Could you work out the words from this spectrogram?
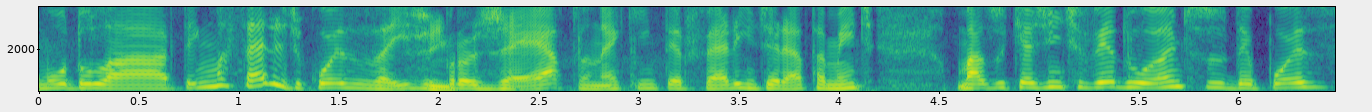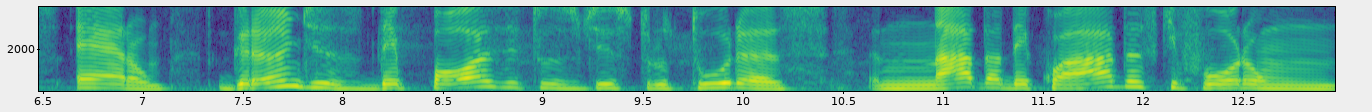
modular, tem uma série de coisas aí Sim. de projeto, né, que interferem diretamente, mas o que a gente vê do antes e do depois eram grandes depósitos de estruturas nada adequadas que foram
